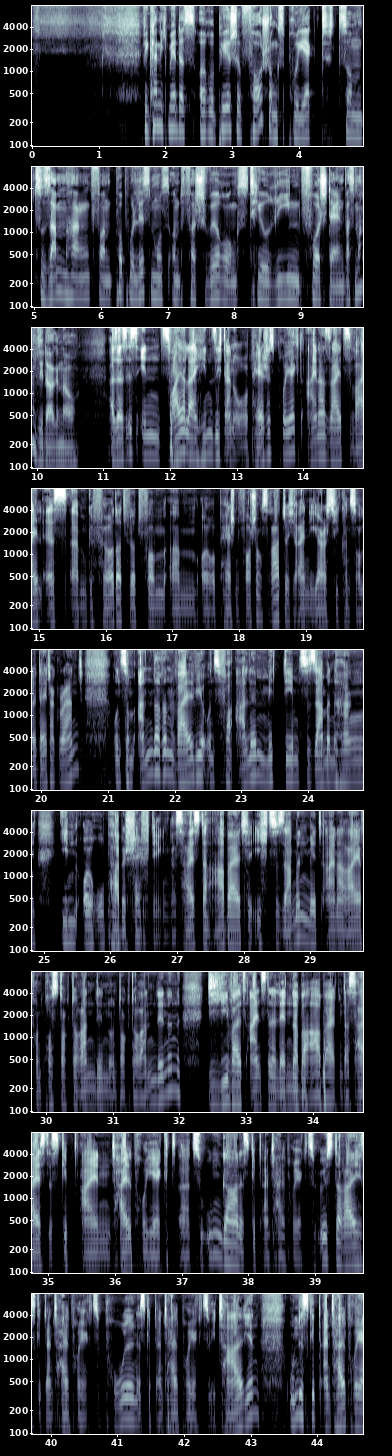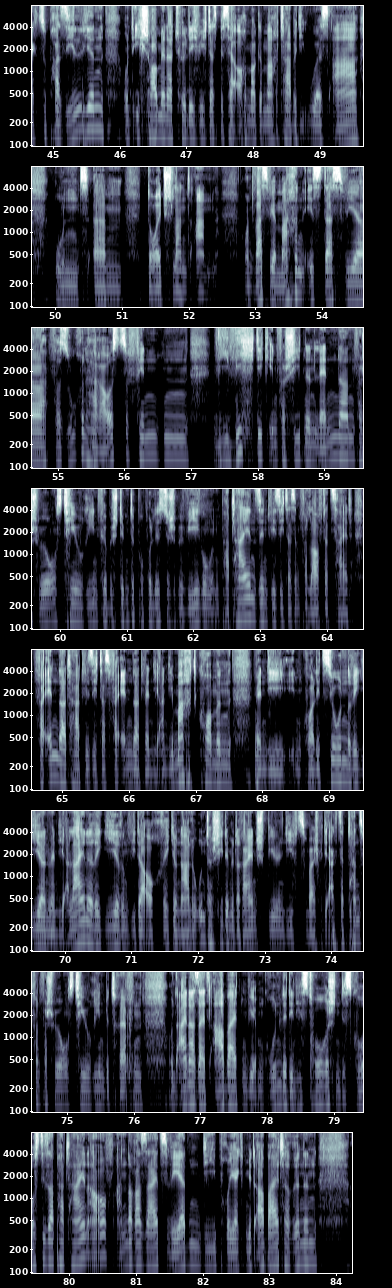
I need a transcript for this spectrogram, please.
Wie kann ich mir das europäische Forschungsprojekt zum Zusammenhang von Populismus und Verschwörungstheorien vorstellen? Was machen Sie da genau? Also es ist in zweierlei Hinsicht ein europäisches Projekt. Einerseits, weil es ähm, gefördert wird vom ähm, Europäischen Forschungsrat durch einen ERC Consolidator Grant und zum anderen, weil wir uns vor allem mit dem Zusammenhang in Europa beschäftigen. Das heißt, da arbeite ich zusammen mit einer Reihe von Postdoktorandinnen und Doktorandinnen, die jeweils einzelne Länder bearbeiten. Das heißt, es gibt ein Teilprojekt äh, zu Ungarn, es gibt ein Teilprojekt zu Österreich, es gibt ein Teilprojekt zu Polen, es gibt ein Teilprojekt zu Italien und es gibt ein Teilprojekt zu Brasilien. Und ich schaue mir natürlich, wie ich das bisher auch immer gemacht habe, die USA und ähm, Deutschland an. Und was wir machen, ist, dass wir versuchen herauszufinden, wie wichtig in verschiedenen Ländern Verschwörungstheorien für bestimmte populistische Bewegungen und Parteien sind, wie sich das im Verlauf der Zeit verändert hat, wie sich das verändert, wenn die an die Macht kommen, wenn die in Koalitionen regieren, wenn die alleine regieren, wie da auch regionale Unterschiede mit reinspielen, die zum Beispiel die Akzeptanz von Verschwörungstheorien betreffen. Und einerseits arbeiten wir im Grunde den historischen Diskurs dieser Parteien auf, andererseits werden die Projektmitarbeiterinnen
